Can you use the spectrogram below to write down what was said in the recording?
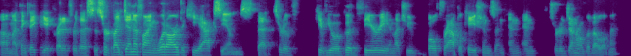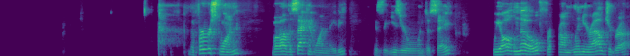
um, I think they get credit for this, is sort of identifying what are the key axioms that sort of give you a good theory and let you both for applications and, and, and sort of general development. The first one, well, the second one maybe, is the easier one to say. We all know from linear algebra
